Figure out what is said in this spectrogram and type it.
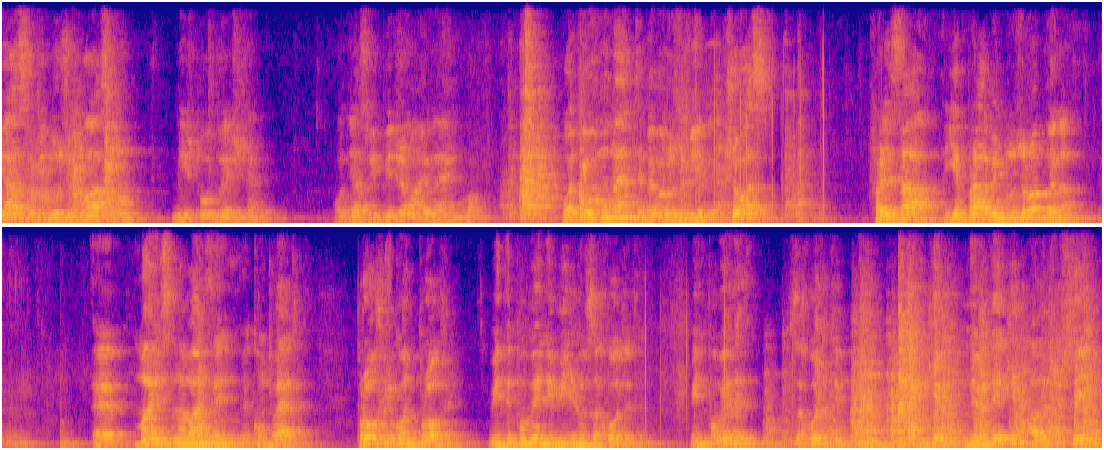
я собі дуже класно, між того ближче. От я собі піджимаю легенько. От його моменти, би ви розуміли, якщо у вас фреза є правильно зроблена, е, мається на увазі комплект, профіль контрпрофіль, він не повинен вільно заходити. Він повинен заходити таким невеликим, але зусиллям.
